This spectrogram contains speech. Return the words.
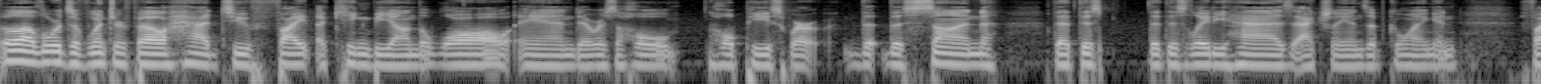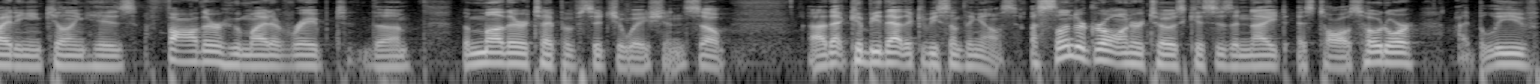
uh, Lords of Winterfell had to fight a king beyond the wall, and there was a whole whole piece where the the son that this that this lady has actually ends up going and fighting and killing his father, who might have raped the the mother type of situation. So. Uh, that could be that. There could be something else. A slender girl on her toes kisses a knight as tall as Hodor. I believe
